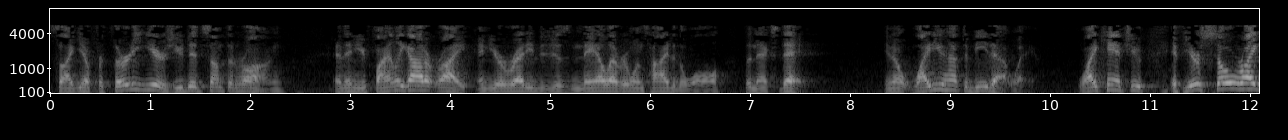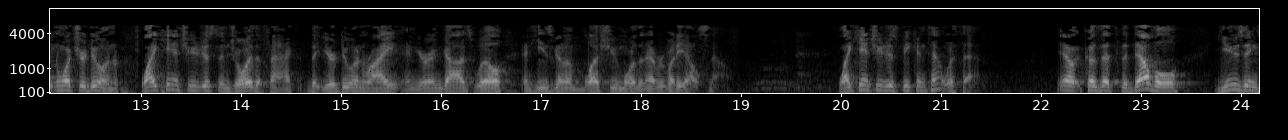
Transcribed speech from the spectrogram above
It's like you know for 30 years you did something wrong, and then you finally got it right, and you're ready to just nail everyone's hide to the wall the next day. You know why do you have to be that way? Why can't you, if you're so right in what you're doing, why can't you just enjoy the fact that you're doing right and you're in God's will and He's going to bless you more than everybody else now? Why can't you just be content with that? You know, because that's the devil using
